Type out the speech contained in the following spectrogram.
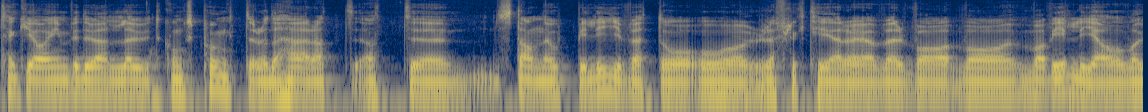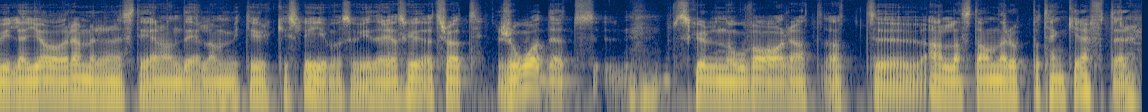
tänker jag, individuella utgångspunkter och det här att, att eh, stanna upp i livet och, och reflektera över vad, vad, vad vill jag och vad vill jag göra med den resterande delen av mitt yrkesliv och så vidare. Jag, jag tror att rådet skulle nog vara att, att eh, alla stannar upp och tänker efter.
